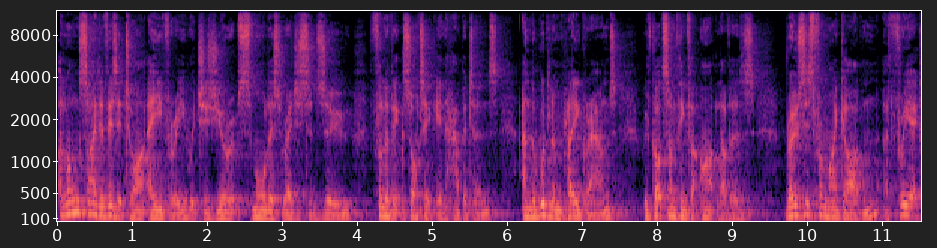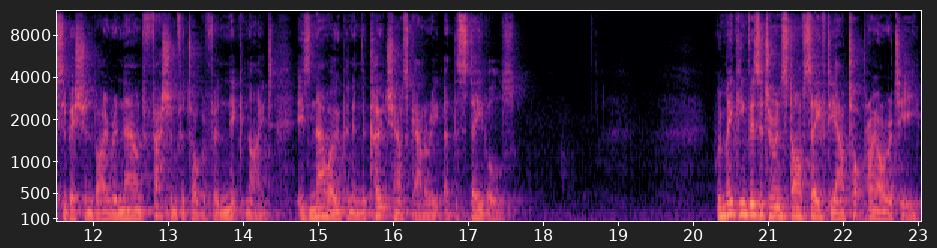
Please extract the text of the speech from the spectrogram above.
Alongside a visit to our aviary, which is Europe's smallest registered zoo, full of exotic inhabitants, and the woodland playground, we've got something for art lovers. Roses from My Garden, a free exhibition by renowned fashion photographer Nick Knight, is now open in the Coach House Gallery at the Stables. We're making visitor and staff safety our top priority,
